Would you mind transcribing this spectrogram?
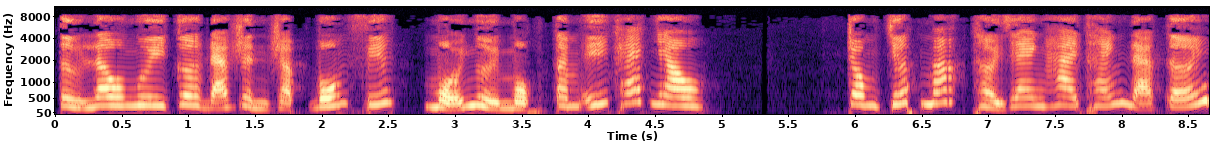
Từ lâu nguy cơ đã rình rập bốn phía, mỗi người một tâm ý khác nhau. Trong chớp mắt thời gian hai tháng đã tới.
